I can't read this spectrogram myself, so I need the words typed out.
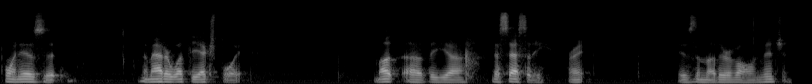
Point is that no matter what the exploit, uh, the uh, necessity, right, is the mother of all invention.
